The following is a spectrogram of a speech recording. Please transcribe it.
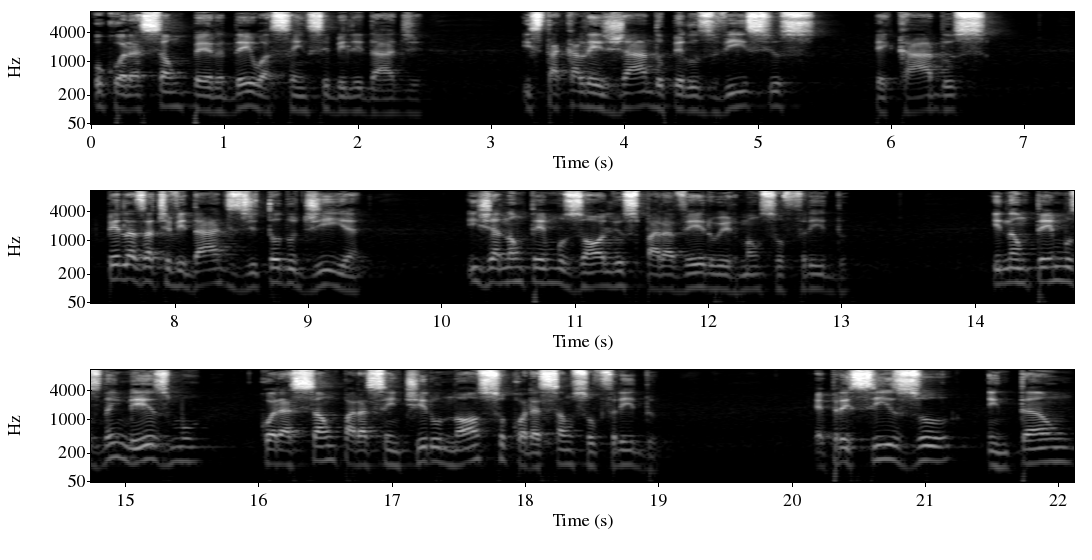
o coração perdeu a sensibilidade está calejado pelos vícios, pecados, pelas atividades de todo dia e já não temos olhos para ver o irmão sofrido. E não temos nem mesmo coração para sentir o nosso coração sofrido. É preciso, então,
